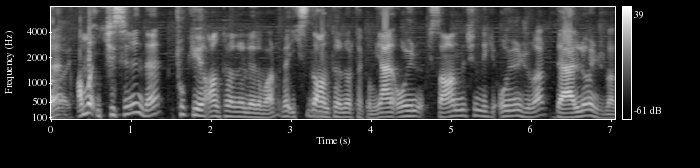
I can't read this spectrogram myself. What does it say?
öyle. aday. Ama ikisinin de çok iyi antrenörleri var ve ikisi de antrenör takımı. Yani oyun sahanın içindeki oyuncular değerli oyuncular.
